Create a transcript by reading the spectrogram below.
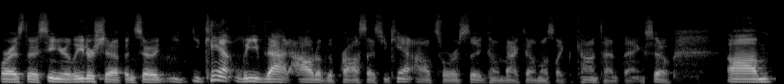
or as the senior leadership. And so you, you can't leave that out of the process. You can't outsource it, going back to almost like the content thing. So, um,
